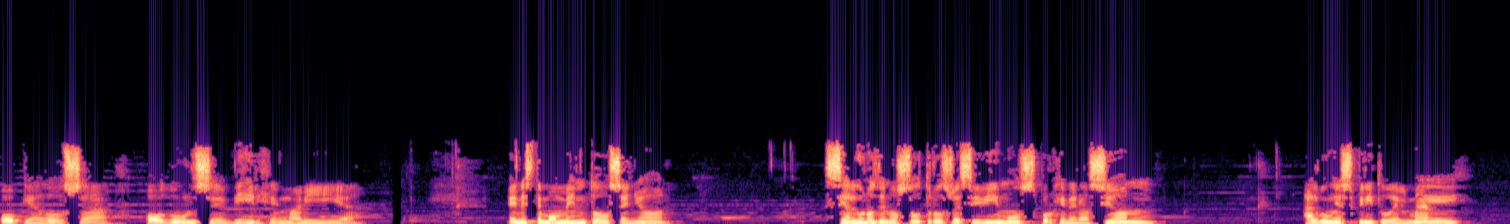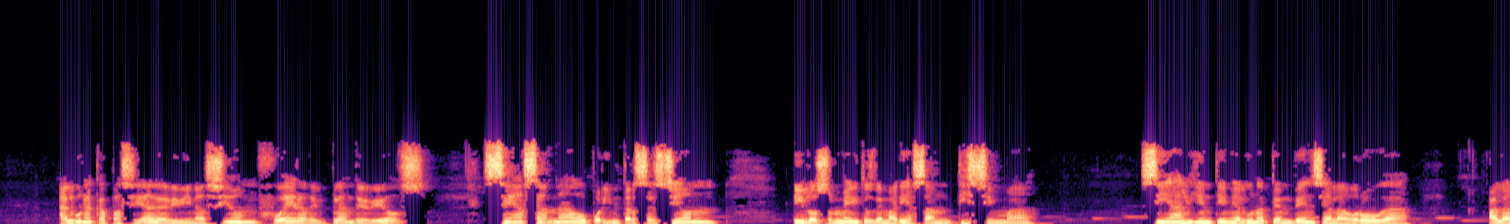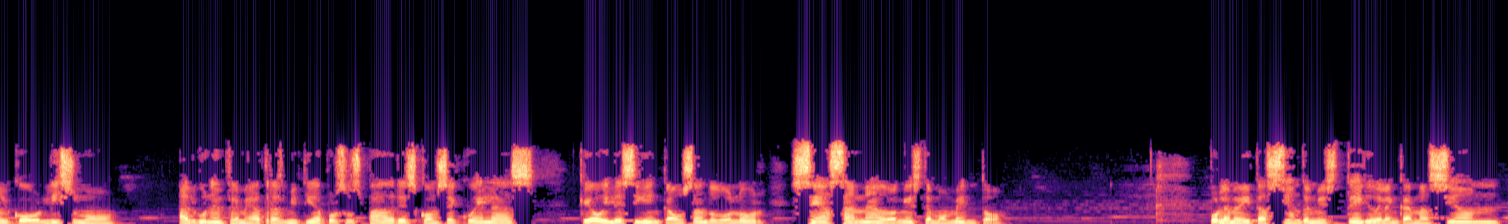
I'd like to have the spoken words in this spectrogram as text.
oh piadosa, oh dulce Virgen María. En este momento, Señor, si algunos de nosotros recibimos por generación algún espíritu del mal, alguna capacidad de adivinación fuera del plan de Dios, sea sanado por intercesión y los méritos de María Santísima, si alguien tiene alguna tendencia a la droga, al alcoholismo, alguna enfermedad transmitida por sus padres con secuelas que hoy le siguen causando dolor, sea sanado en este momento. Por la meditación del misterio de la encarnación,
